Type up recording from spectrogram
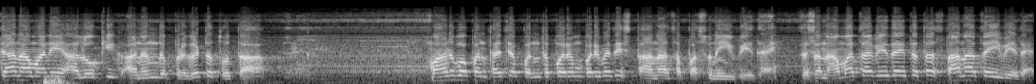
त्या नामाने अलौकिक आनंद प्रगटत होता. महानुभा पंथाच्या पंथ परंपरेमध्ये स्थानाचा पासूनही वेद आहे. जसा नामाचा वेद आहे तसा स्थानाचाही वेद आहे.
